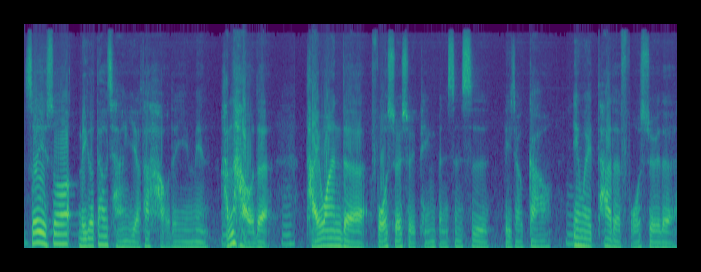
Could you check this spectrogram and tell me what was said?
所以说每个道场也有它好的一面，很好的。台湾的佛学水平本身是比较高，因为它的佛学的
